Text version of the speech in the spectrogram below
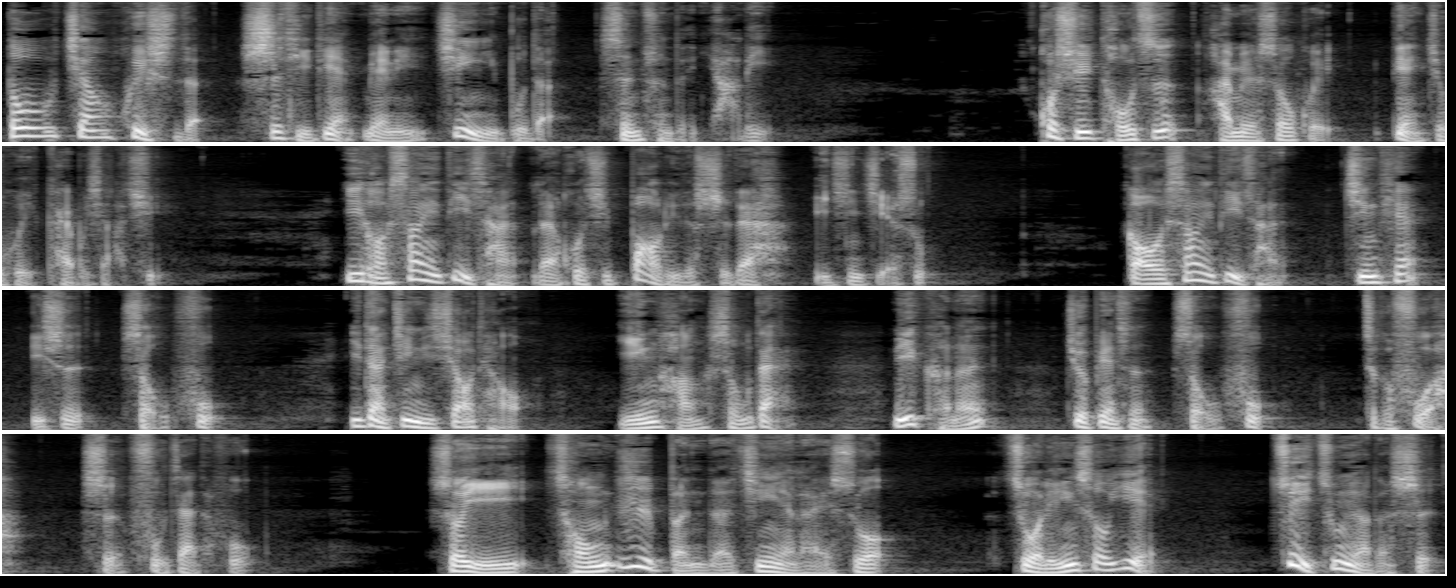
都将会使得实体店面临进一步的生存的压力。或许投资还没有收回，店就会开不下去。依靠商业地产来获取暴利的时代啊已经结束。搞商业地产，今天你是首富，一旦经济萧条，银行收贷，你可能就变成首富。这个富啊是负债的负。所以，从日本的经验来说，做零售业最重要的是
